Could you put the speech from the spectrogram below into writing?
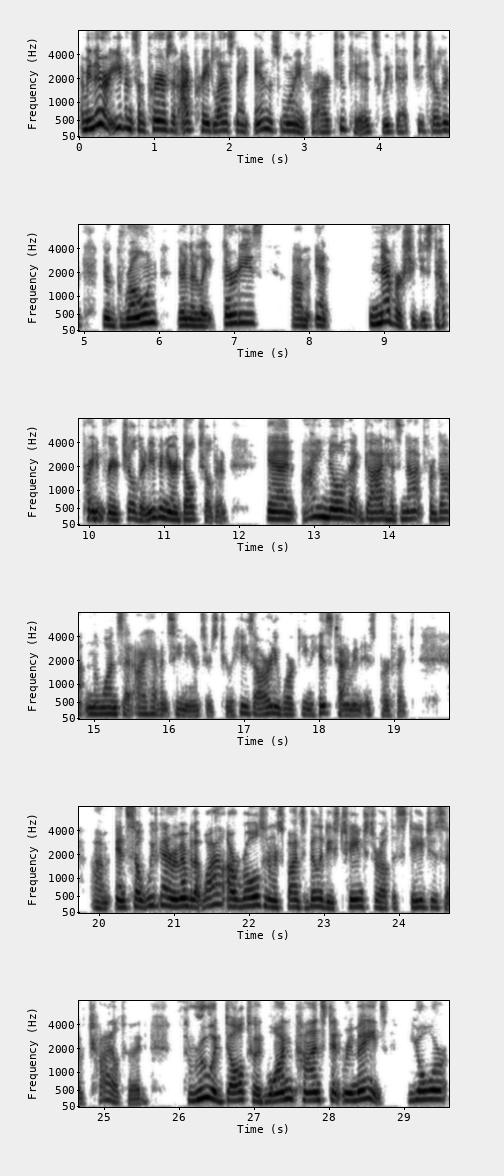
I mean, there are even some prayers that I prayed last night and this morning for our two kids. We've got two children, they're grown, they're in their late 30s. Um, and never should you stop praying for your children, even your adult children. And I know that God has not forgotten the ones that I haven't seen answers to. He's already working, His timing is perfect. Um, and so we've got to remember that while our roles and responsibilities change throughout the stages of childhood, through adulthood, one constant remains your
